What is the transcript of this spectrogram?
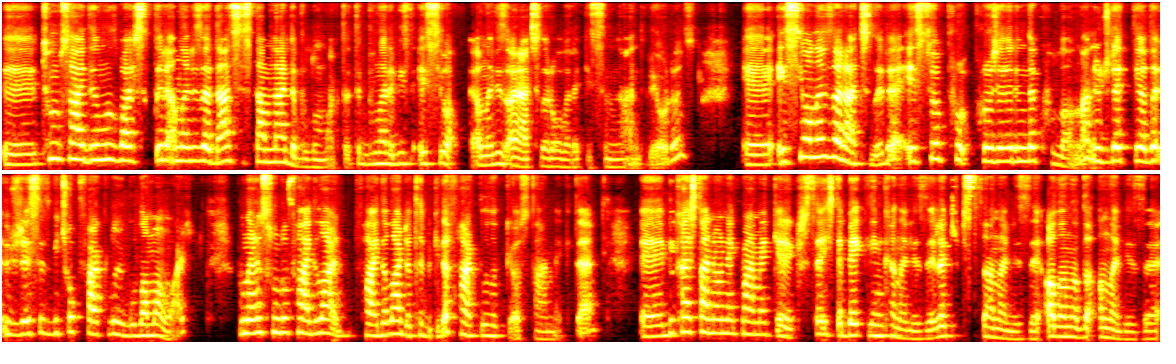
Eee, tüm bu saydığımız başlıkları analiz eden sistemler de bulunmakta. Tabii bunlara biz SEO analiz araçları olarak isimlendiriyoruz. Eee, SEO analiz araçları SEO pro projelerinde kullanılan ücretli ya da ücretsiz birçok farklı uygulama var. Bunların sunduğu faydalar faydalar da tabii ki de farklılık göstermekte. Eee, birkaç tane örnek vermek gerekirse, işte, backlink analizi, rakip site analizi, alan adı analizi,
